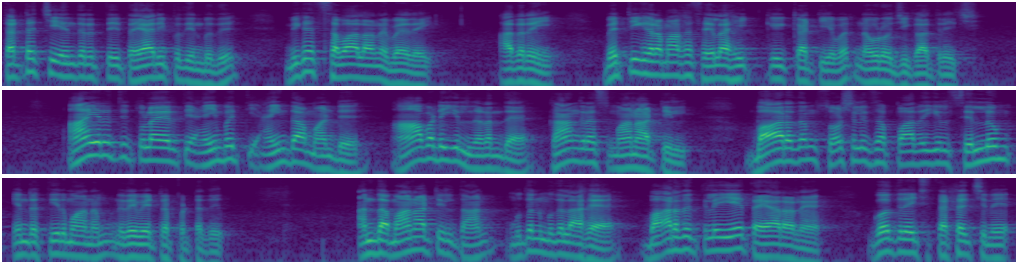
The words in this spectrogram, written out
தட்டச்சு இயந்திரத்தை தயாரிப்பது என்பது மிக சவாலான வேலை. அதனை வெற்றிகரமாக செயலாக்கி காட்டியவர் நவரோஜி காத்ரேஜ். ஆயிரத்தி தொள்ளாயிரத்தி ஐம்பத்தி ஐந்தாம் ஆண்டு ஆவடியில் நடந்த காங்கிரஸ் மாநாட்டில் பாரதம் சோசலிச பாதையில் செல்லும் என்ற தீர்மானம் நிறைவேற்றப்பட்டது. அந்த மாநாட்டில்தான் முதன் முதலாக பாரதத்திலேயே தயாரான கோத்ரேஜ் தட்டச்சு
